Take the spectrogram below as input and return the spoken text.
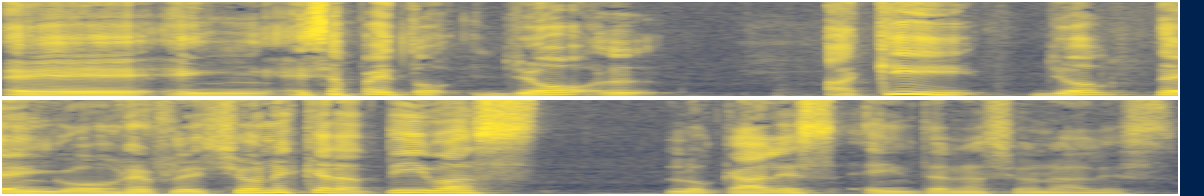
eh, en ese aspecto, yo aquí yo tengo reflexiones creativas locales e internacionales.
